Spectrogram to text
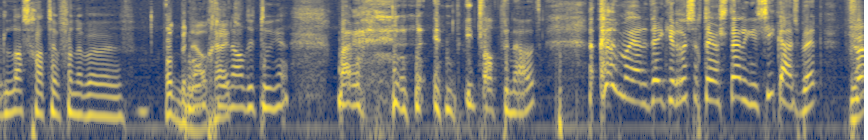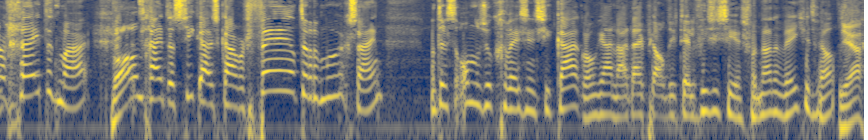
last gehad hebben van de be Wat benauwdheid. en al die toeien. Maar iets wat benauwd. maar ja, dan denk je rustig ter herstelling in je ziekenhuisbed. Vergeet het maar. Want? Het schijnt dat ziekenhuiskamers veel te rumoerig zijn. Want er is een onderzoek geweest in Chicago. Ja, nou daar heb je al die televisieseries van. Nou, dan weet je het wel. Ja.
